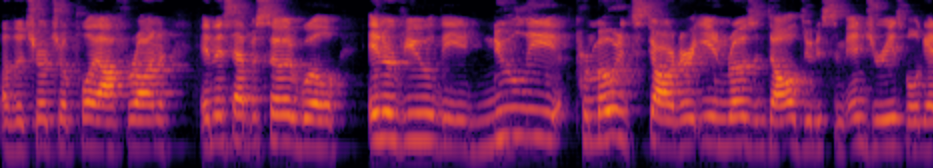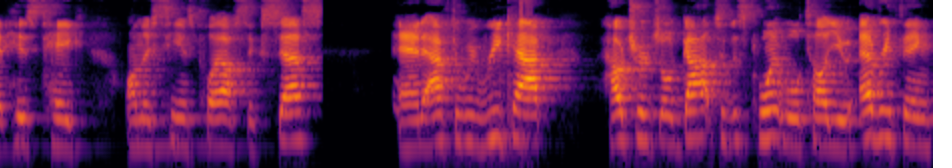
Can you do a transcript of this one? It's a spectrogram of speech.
of the Churchill playoff run. In this episode, we'll interview the newly promoted starter, Ian Rosenthal, due to some injuries. We'll get his take on this team's playoff success. And after we recap how Churchill got to this point, we'll tell you everything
